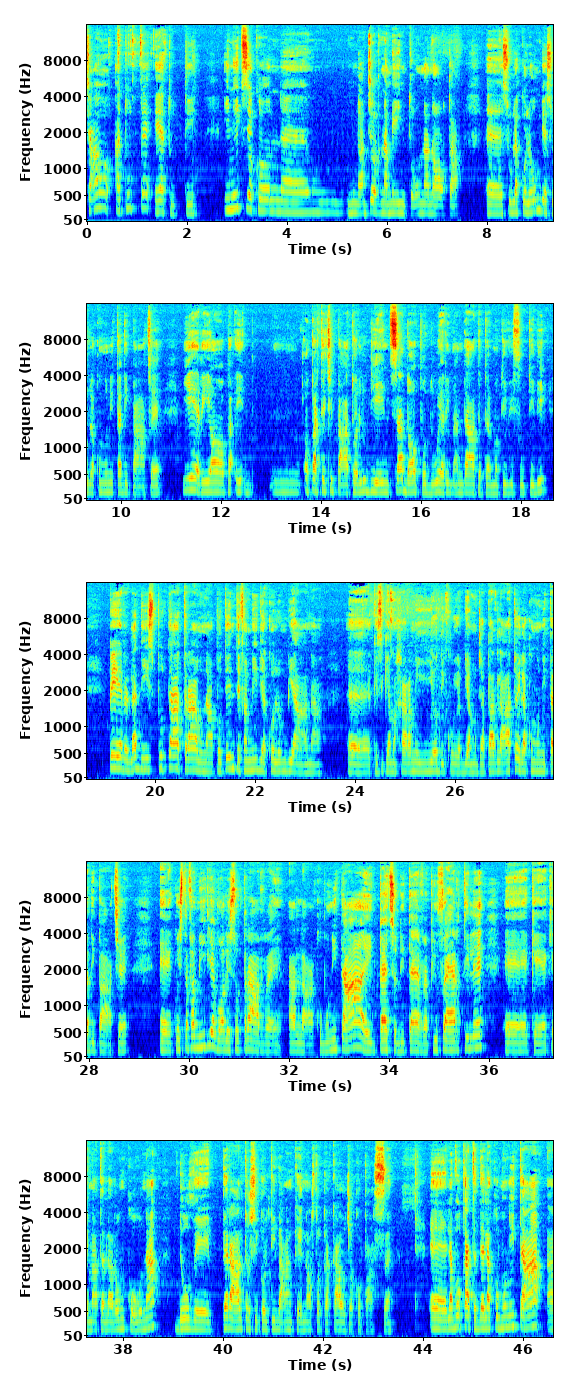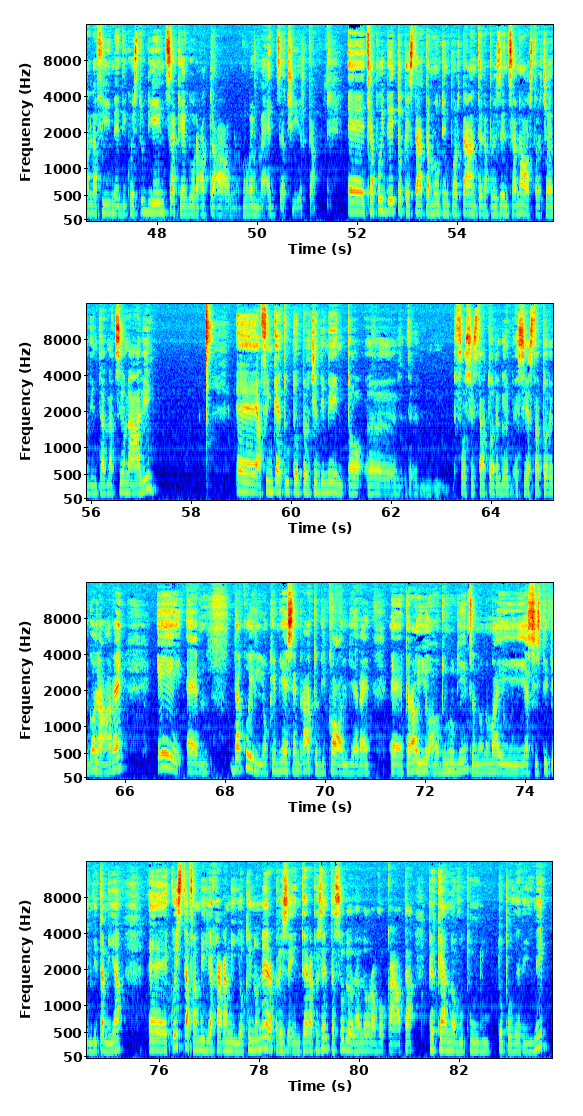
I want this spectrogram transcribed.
Ciao a tutte e a tutti. Inizio con eh, un aggiornamento, una nota eh, sulla Colombia e sulla comunità di pace. Ieri ho, eh, mh, ho partecipato all'udienza dopo due rimandate per motivi futili per la disputa tra una potente famiglia colombiana eh, che si chiama Jaramillo, di cui abbiamo già parlato, e la comunità di pace. Eh, questa famiglia vuole sottrarre alla comunità il pezzo di terra più fertile, eh, che è chiamata la Roncona, dove peraltro si coltiva anche il nostro cacao Chocopass. Eh, l'avvocata della comunità alla fine di quest'udienza, che è durata un'ora e mezza circa, eh, ci ha poi detto che è stata molto importante la presenza nostra, cioè di internazionali, eh, affinché tutto il procedimento eh, fosse stato, sia stato regolare e ehm, da quello che mi è sembrato di cogliere, eh, però io ad un'udienza non ho mai assistito in vita mia, eh, questa famiglia Caramillo che non era presente, era presente solo la loro avvocata perché hanno avuto un lutto, poverini,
